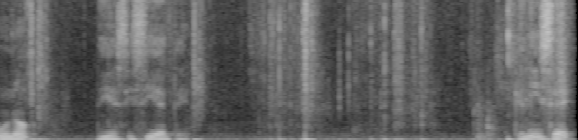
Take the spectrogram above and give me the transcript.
1.17. Que dice,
